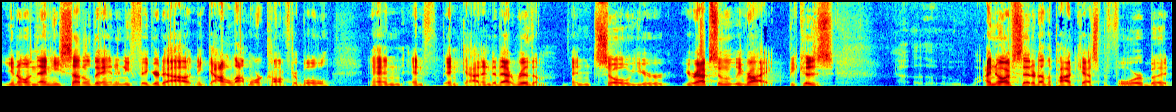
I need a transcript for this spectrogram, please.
you know, and then he settled in and he figured out and he got a lot more comfortable and and and got into that rhythm. And so you're you're absolutely right because I know I've said it on the podcast before, but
